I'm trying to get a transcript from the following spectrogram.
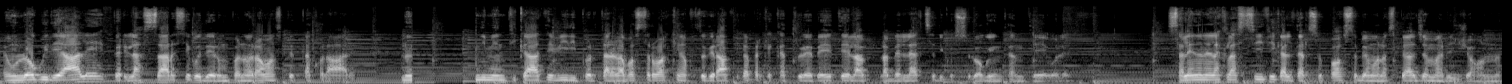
È un luogo ideale per rilassarsi e godere un panorama spettacolare, dimenticatevi di portare la vostra macchina fotografica perché catturerete la, la bellezza di questo luogo incantevole. Salendo nella classifica, al terzo posto abbiamo la spiaggia Marijon,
